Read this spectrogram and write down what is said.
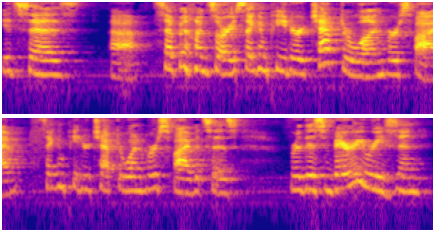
it says, uh, seven, I'm sorry, 2 Peter chapter 1 verse 5, 2 Peter chapter 1 verse 5, it says, for this very reason,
